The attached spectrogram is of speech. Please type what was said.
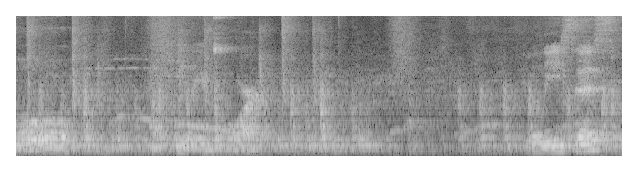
mole of helium four releases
